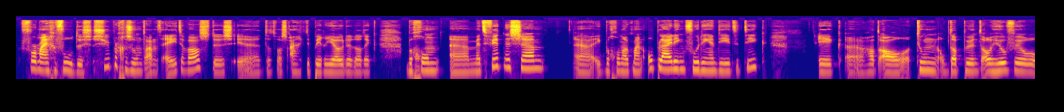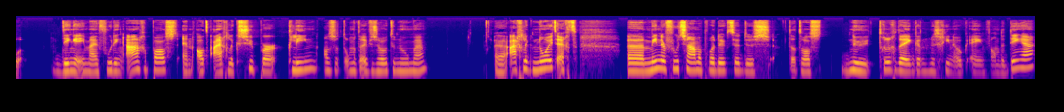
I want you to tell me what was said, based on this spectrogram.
voor mijn gevoel dus super gezond aan het eten was. Dus uh, dat was eigenlijk de periode dat ik begon uh, met fitnessen. Uh, ik begon ook mijn opleiding voeding en diëtetiek. Ik uh, had al toen op dat punt al heel veel dingen in mijn voeding aangepast en at eigenlijk super clean, als het om het even zo te noemen. Uh, eigenlijk nooit echt minder voedzame producten. Dus dat was nu terugdenkend misschien ook een van de dingen.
